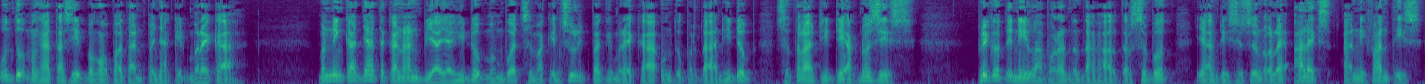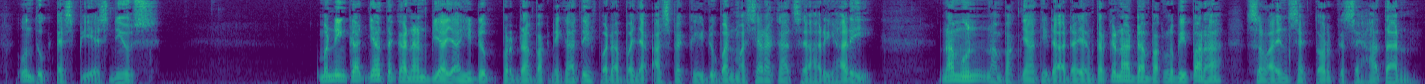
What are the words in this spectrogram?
untuk mengatasi pengobatan penyakit mereka. Meningkatnya tekanan biaya hidup membuat semakin sulit bagi mereka untuk bertahan hidup setelah didiagnosis. Berikut ini laporan tentang hal tersebut yang disusun oleh Alex Anifantis untuk SBS News. Meningkatnya tekanan biaya hidup berdampak negatif pada banyak aspek kehidupan masyarakat sehari-hari. Namun, nampaknya tidak ada yang terkena dampak lebih parah selain sektor kesehatan.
